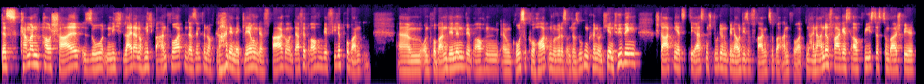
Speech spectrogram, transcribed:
Das kann man pauschal so nicht, leider noch nicht beantworten. Da sind wir noch gerade in Erklärung der Frage und dafür brauchen wir viele Probanden ähm, und Probandinnen. Wir brauchen ähm, große Kohorten, wo wir das untersuchen können. Und hier in Tübingen starten jetzt die ersten Studien, um genau diese Fragen zu beantworten. Eine andere Frage ist auch, wie ist das zum Beispiel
